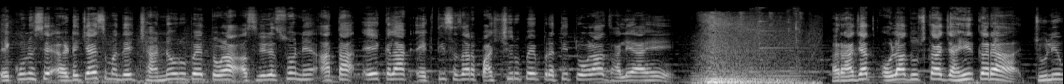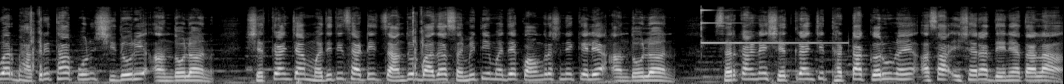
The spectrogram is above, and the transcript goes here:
एकोणीसशे अठ्ठेचाळीसमध्ये शहाण्णव रुपये तोळा असलेले सोने आता एक लाख एकतीस हजार पाचशे रुपये प्रति तोळा झाले आहे. राज्यात ओला दुष्काळ जाहीर करा. चुलीवर भाकरी थापून शिदोरी आंदोलन. शेतकऱ्यांच्या मदतीसाठी चांदूर बाजार समितीमध्ये काँग्रेसने केले आंदोलन. सरकारने शेतकऱ्यांची थट्टा करू नये असा इशारा देण्यात आला.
